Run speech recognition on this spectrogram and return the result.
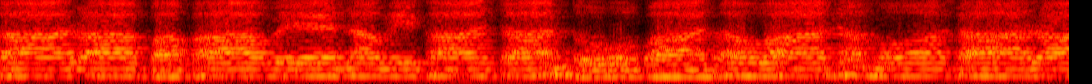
การาปะภาเวนวิคาชันตุปัตตวานโมการา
